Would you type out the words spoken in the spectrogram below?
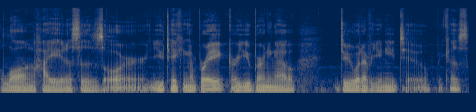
long hiatuses or you taking a break or you burning out. Do whatever you need to because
